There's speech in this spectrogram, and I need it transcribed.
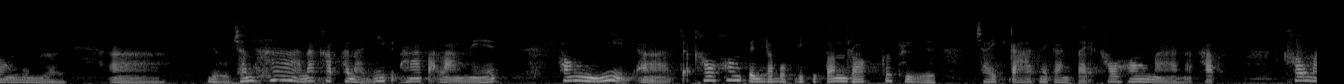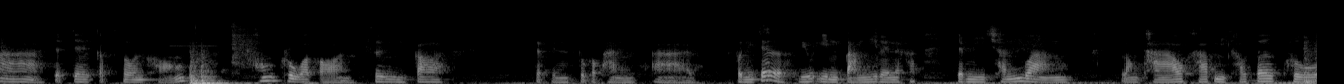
รองมุมเลยออยู่ชั้น 5 นะครับ ขนาด 25 ตารางเมตร ห้องนี้จะเข้าห้องเป็นระบบดิจิตอลล็อก ก็คือใช้การ์ดในการแตะเข้าห้องมานะครับ เข้ามาจะเจอกับโซนของห้องครัวก่อน ซึ่งก็จะเป็นสุขภัณฑ์ ฟอร์นิเจอร์บิวอินตามนี้เลยนะครับ จะมีชั้นวางรองเท้าครับ มีเคาน์เตอร์ครัว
